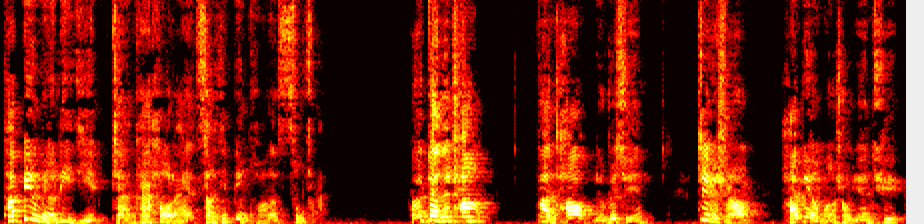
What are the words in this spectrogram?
他并没有立即展开后来丧心病狂的肃反。而段德昌、万涛、柳直群这个时候还没有蒙受冤屈，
